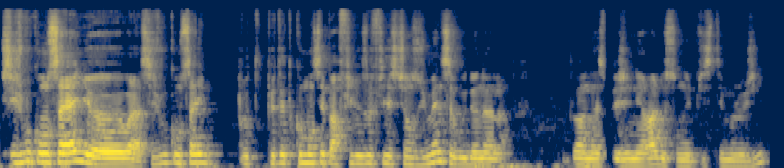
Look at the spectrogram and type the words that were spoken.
Si je vous conseille, voilà, si je vous conseille, peut-être commencer par philosophie et sciences humaines, ça vous donne un, un aspect général de son épistémologie.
